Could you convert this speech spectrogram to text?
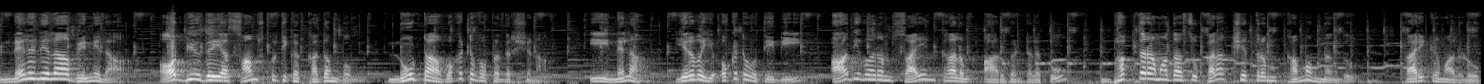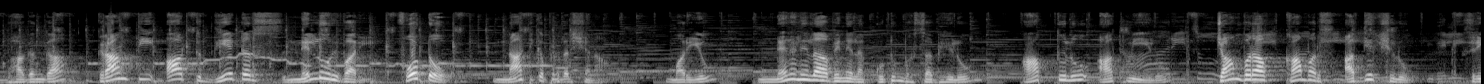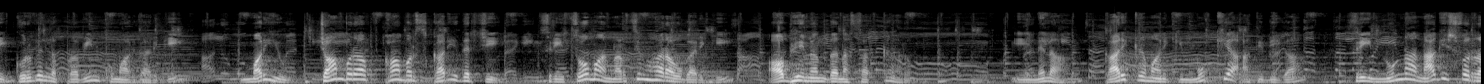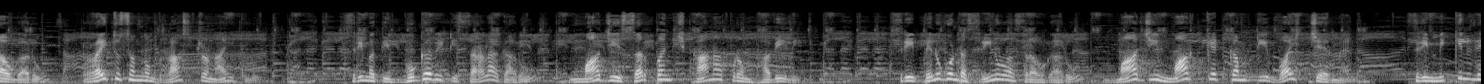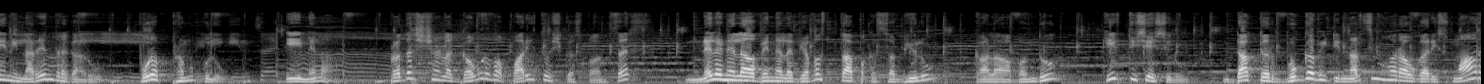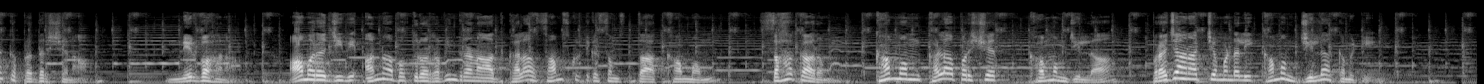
నెల నెలా వెన్నెల అభ్యుదయ సాంస్కృతిక కదంబం నూట ఒకటవ ప్రదర్శన. ఈ నెల ఇరవై ఒకటవ తేదీ ఆదివారం సాయంకాలం ఆరు గంటలకు భక్త రామదాసు కళాక్షేత్రం ఖమ్మం నందు. కార్యక్రమాలలో భాగంగా క్రాంతి ఆర్ట్ థియేటర్స్ నెల్లూరి వారి ఫోటో నాటిక ప్రదర్శన. మరియు నెల నెలా వెన్నెల కుటుంబ సభ్యులు ఆప్తులు ఆత్మీయులు ఛాంబర్ ఆఫ్ కామర్స్ అధ్యక్షులు శ్రీ గురువెల్ల ప్రవీణ్ కుమార్ గారికి మరియు చాంబర్ ఆఫ్ కామర్స్ కార్యదర్శి శ్రీ సోమా నరసింహారావు గారికి అభినందన సత్కారం. ఈ నెల కార్యక్రమానికి ముఖ్య అతిథిగా శ్రీ నున్నా నాగేశ్వరరావు గారు రైతు సంఘం రాష్ట్ర నాయకులు శ్రీమతి బుగ్గవీటి సరళ గారు మాజీ సర్పంచ్ ఖానాపురం హవేలి శ్రీ పెనుగొండ శ్రీనివాసరావు గారు మాజీ market committee vice chairman Shri Mikkilineni Narendra గారు పుర ప్రముఖులు ఈ నెల ప్రదర్శనల గౌరవ పారితోషిక స్పాన్సర్స్ నెల నెల వెన్నెల వ్యవస్థాపక సభ్యులు కళాబంధు కీర్తిశేషులు డాక్టర్ బుగ్గవీటి నరసింహారావు గారి స్మారక ప్రదర్శన నిర్వహణ అమరజీవి అన్నాభక్తుల రవీంద్రనాథ్ కళా సాంస్కృతిక సంస్థ ఖమ్మం సహకారం ఖమ్మం కళా పరిషత్ ఖమ్మం జిల్లా ప్రజానాట్య మండలి ఖమ్మం జిల్లా కమిటీ.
